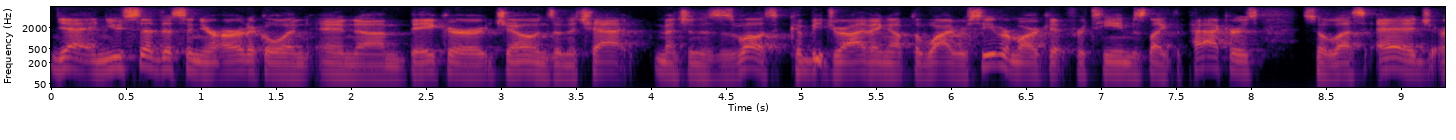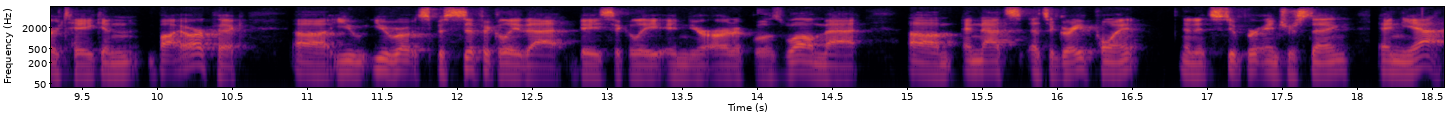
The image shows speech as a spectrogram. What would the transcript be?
Yeah, and you said this in your article, and, and um, Baker Jones in the chat mentioned this as well. It could be driving up the wide receiver market for teams like the Packers, so less edge are taken by our pick. Uh, you you wrote specifically that basically in your article as well, Matt. Um, and that's that's a great point, and it's super interesting. And yeah,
